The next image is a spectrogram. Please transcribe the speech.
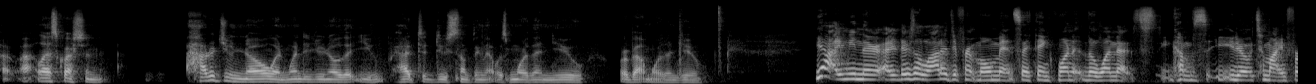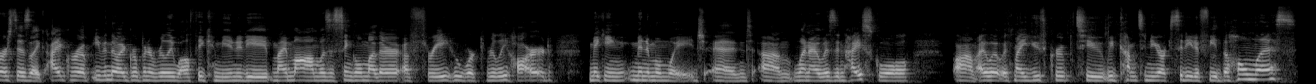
Uh, last question. How did you know and when did you know that you had to do something that was more than you or about more than you? Yeah, I mean, there I, there's a lot of different moments. I think one the one that comes you know to mind first is like I grew up, even though I grew up in a really wealthy community. My mom was a single mother of three who worked really hard, making minimum wage. And um, when I was in high school, um, I went with my youth group to we'd come to New York City to feed the homeless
